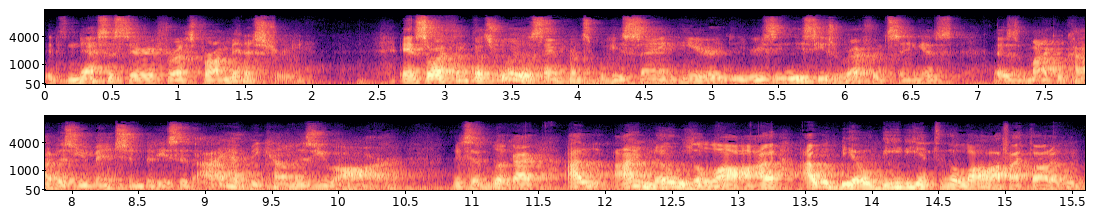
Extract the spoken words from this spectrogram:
It's necessary for us for our ministry. And so I think that's really the same principle he's saying here. At least he's referencing as, as Michael, kind of as you mentioned, that he says, I have become as you are. He said, Look, I, I, I know the law. I, I would be obedient to the law if I thought it would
